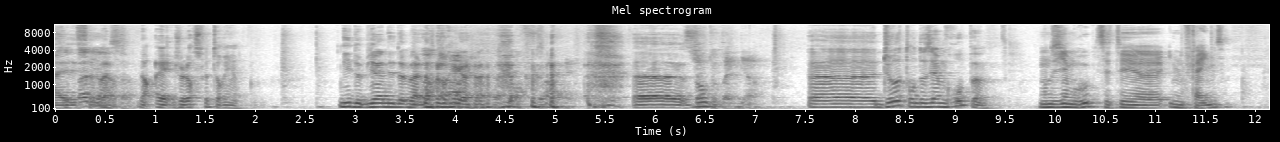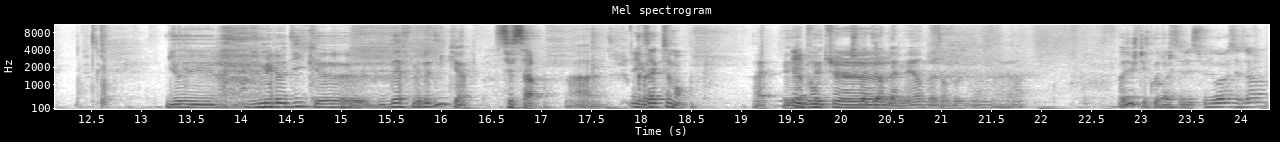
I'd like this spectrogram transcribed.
Allez, pas bien ça. Non, eh, je leur souhaite rien. Ni de bien, ni de mal. Non, je rigole. Euh, donc, Surtout pas de bien. euh, Joe, ton deuxième groupe? Mon deuxième groupe, c'était euh, In Flames. du, du mélodique, euh, du death mélodique? C'est ça, ah, exactement. ouais. Et, Et après, donc, tu vas euh, dire de la merde là, dans deux secondes. Vas-y, je t'écoute. Ouais, c'est les Suédois, c'est ça?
